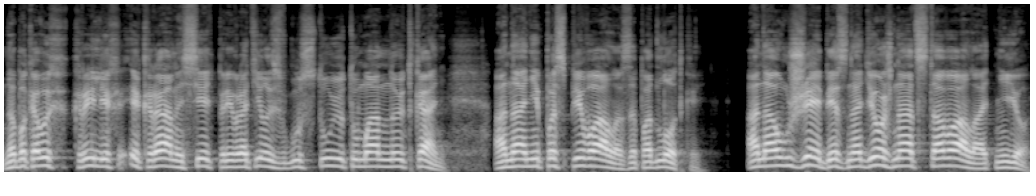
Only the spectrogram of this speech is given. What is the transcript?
На боковых крыльях экрана сеть превратилась в густую туманную ткань. Она не поспевала за подлодкой. Она уже безнадежно отставала от нее.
